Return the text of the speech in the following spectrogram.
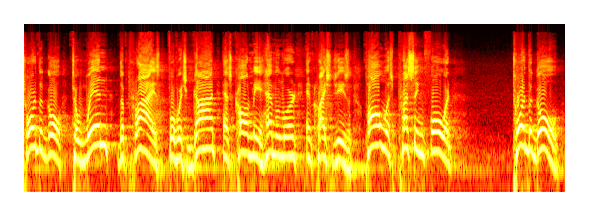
toward the goal to win the prize for which God has called me heavenward in Christ Jesus. Paul was pressing forward toward the goal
